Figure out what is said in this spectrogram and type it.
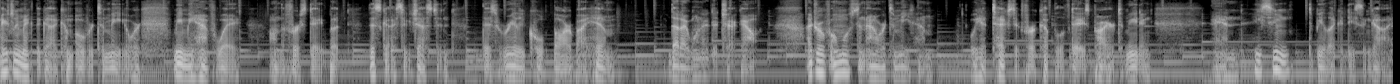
I usually make the guy come over to me or meet me halfway on the first date, but this guy suggested this really cool bar by him that I wanted to check out. I drove almost an hour to meet him. We had texted for a couple of days prior to meeting, and he seemed to be like a decent guy.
